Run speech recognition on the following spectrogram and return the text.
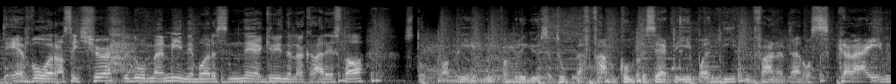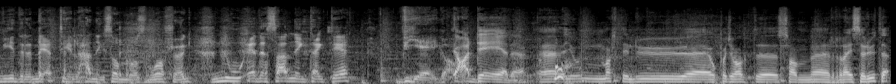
Det er vår, altså. Jeg kjørte nå med minimorrisen ned Grünerløkka her i stad. Stoppa bilen på bryggehuset, tok med fem kompliserte i på en liten fernet der og sklei videre ned til Henning Sommerås Vårsøg. Nå er det sending, tenkte jeg. Vi er i gang. Ja, det er det. Eh, Jon Martin, du eh, håper ikke valgt samme reiserute?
